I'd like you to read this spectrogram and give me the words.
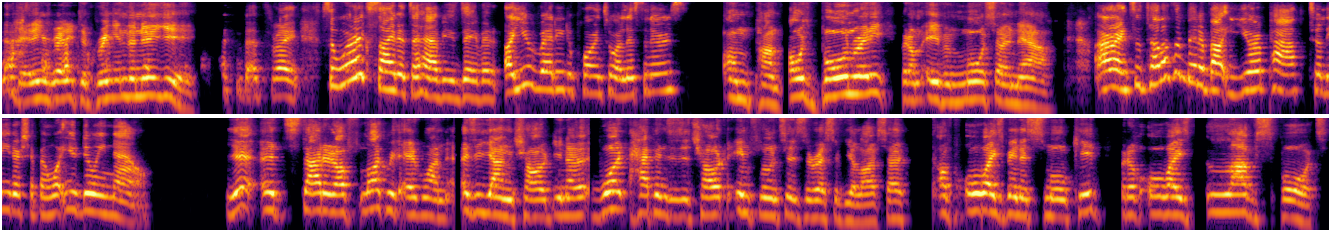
Getting ready to bring in the new year. That's right. So we're excited to have you, David. Are you ready to pour into our listeners? I'm pumped. I was born ready, but I'm even more so now. All right. So tell us a bit about your path to leadership and what you're doing now. Yeah, it started off like with everyone as a young child. You know, what happens as a child influences the rest of your life. So I've always been a small kid, but I've always loved sports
